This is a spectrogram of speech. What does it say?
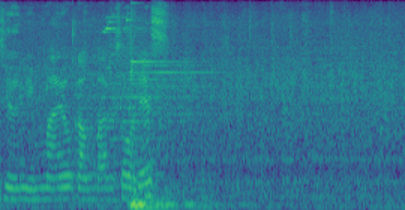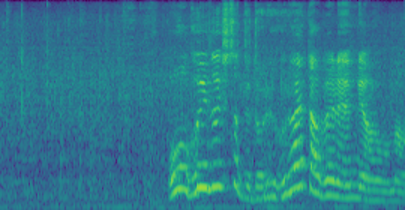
10人前を頑張るそうです。大食いの人ってどれぐらい食べれんねやろうな。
